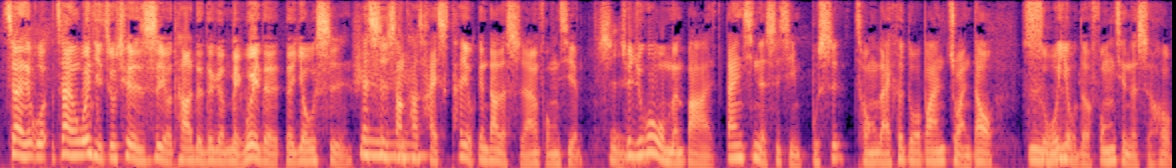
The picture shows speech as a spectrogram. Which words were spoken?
虽然我虽然温体猪确实是有它的这个美味的的优势，但事实上它还是它有更大的食安风险。是，所以如果我们把担心的事情不是从莱克多巴胺转到。所有的风险的时候，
